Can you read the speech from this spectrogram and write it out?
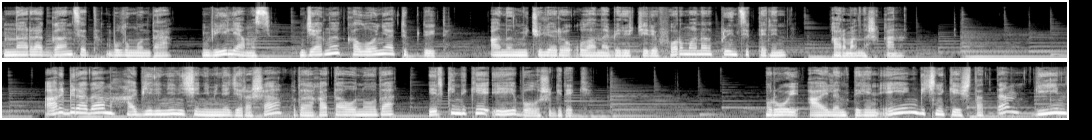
нарагансет булуңунда вильямс жаңы колония түптөйт. Анын мүчөлөрү улана берүүчү реформанын принциптерин карманышкан ар бир адам абийиринин ишенимине жараша кудайга табынууда эркиндикке ээ болушу керек. Рой айленд деген эң кичинекей штатта кийин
